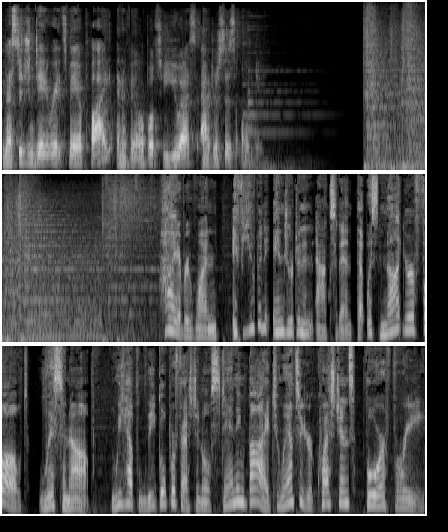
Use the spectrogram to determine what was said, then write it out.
Message and data rates may apply and available to U.S. addresses only. Hi, everyone. If you've been injured in an accident that was not your fault, listen up. We have legal professionals standing by to answer your questions for free.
